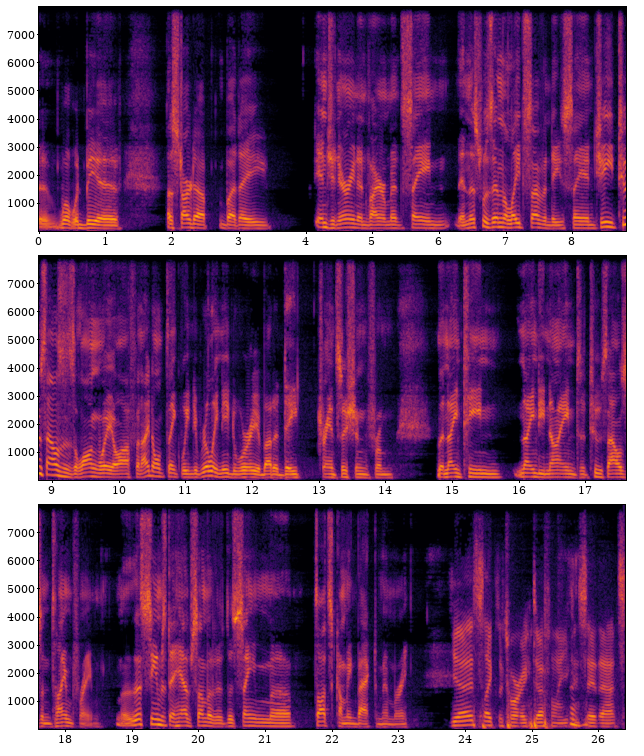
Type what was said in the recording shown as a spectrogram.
uh, what would be a a startup, but a engineering environment saying, and this was in the late 70s, saying, gee, 2000 is a long way off, and I don't think we really need to worry about a date transition from the 1999 to 2000 timeframe. This seems to have some of the same uh, thoughts coming back to memory. Yeah, it's cyclatory, definitely. You can say that.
